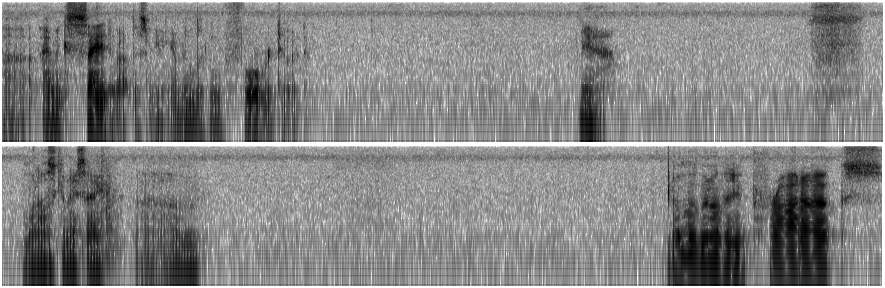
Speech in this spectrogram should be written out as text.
Uh, I'm excited about this meeting. I've been looking forward to it. Yeah. What else can I say? Um, no movement on the new products.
